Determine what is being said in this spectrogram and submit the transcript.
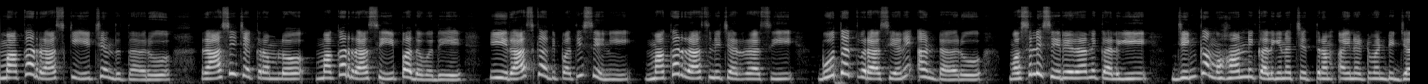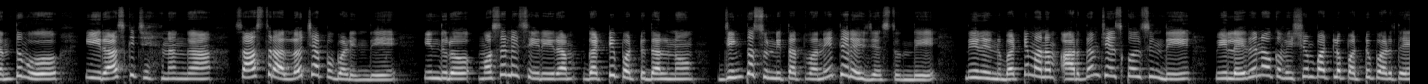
మకర రాశికి చెందుతారు. రాశి చక్రంలో మకర రాశి పదవది. ఈ రాశికి అధిపతి శని. మకర రాశిని చర్రాశి భూతత్వ రాశి అని అంటారు. మొసలి శరీరాన్ని కలిగి జింక మొహాన్ని కలిగిన చిత్రం అయినటువంటి జంతువు ఈ రాశికి చిహ్నంగా శాస్త్రాల్లో చెప్పబడింది. ఇందులో మొసలి శరీరం గట్టి పట్టుదలను జింక సున్నితత్వాన్ని తెలియజేస్తుంది. దీనిని బట్టి మనం అర్థం చేసుకోవాల్సింది వీళ్ళు ఏదైనా ఒక విషయం పట్ల పట్టుపడితే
